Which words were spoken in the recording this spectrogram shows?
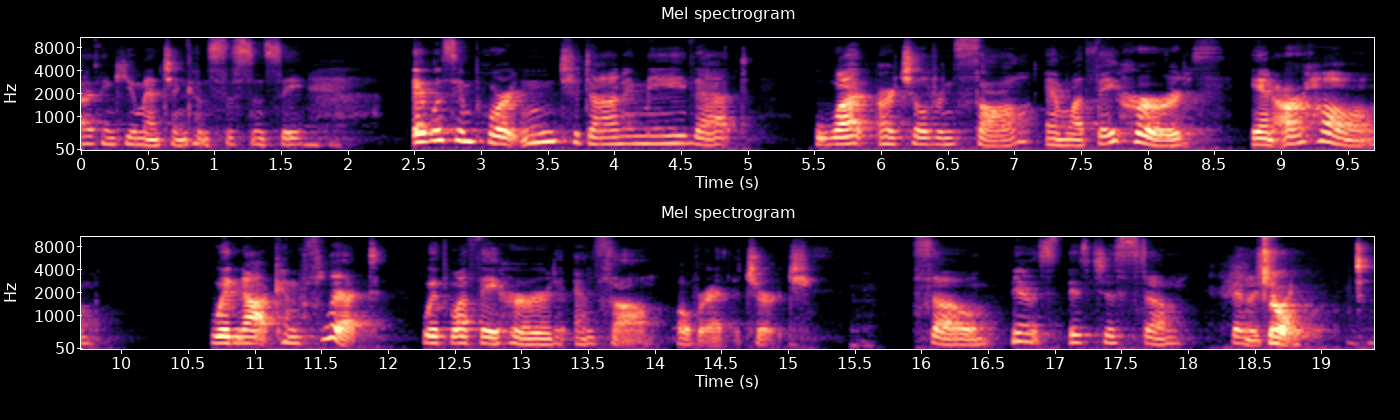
I think you mentioned consistency. It was important to Don and me that what our children saw and what they heard in our home would not conflict with what they heard and saw over at the church. So you know, it's, it's just um, been a joy. So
